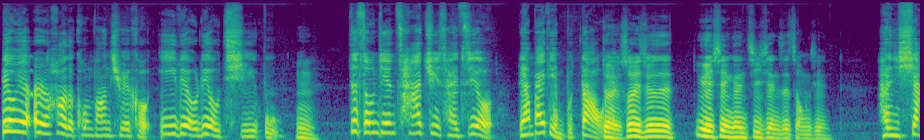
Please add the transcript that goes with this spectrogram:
六月二号的空方缺口一六六七五，嗯。这中间差距才只有两百点不到，对，所以就是月线跟季线这中间。很狭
